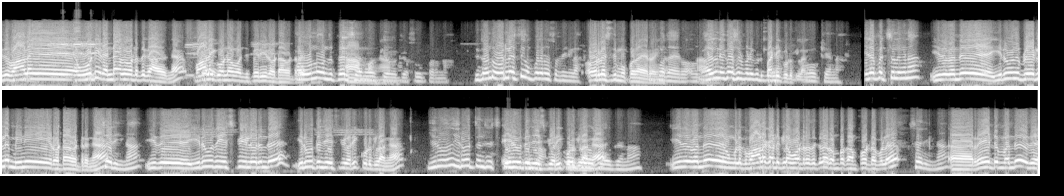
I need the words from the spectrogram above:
இது வாழையை ஓட்டி ரெண்டாவது ஓட்டத்துக்கு ஆகுங்க. வாழைக்கு ஒண்ணு கொஞ்சம் பெரிய ரோட்டா ஓட்டுறது. ஒன்னும் வந்து பெருசு ஓகே ஓகே. சூப்பர்ண்ணா இது வந்து ஒரு லட்சத்தி முப்பது ரூபா சொல்றீங்களா? ஒரு லட்சத்தி முப்பதாயிரம் முப்பதாயிரம். அதுல நெகோசியேட் பண்ணி கொடுப்பீங்க பண்ணி கொடுக்கலாம் ஓகேண்ணா இதை பத்தி சொல்லுங்கண்ணா. இது வந்து இருபது பிளேட்ல மினி ரொட்டா வெட்டுருங்க சரிங்கண்ணா. இது இருபது ஹெச்பில இருந்து இருபத்தஞ்சு ஹெச்பி வரைக்கும் கொடுக்கலாங்க. இருபது இருபத்தஞ்சு இருபத்தஞ்சு ஹெச்பி வரைக்கும் கொடுக்கலாங்க. இது வந்து உங்களுக்கு வாழைக்காட்டுக்குள்ள ஓட்டுறதுக்குள்ள ரொம்ப கம்ஃபர்டபுள் சரிங்கண்ணா. ரேட்டும் வந்து இது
